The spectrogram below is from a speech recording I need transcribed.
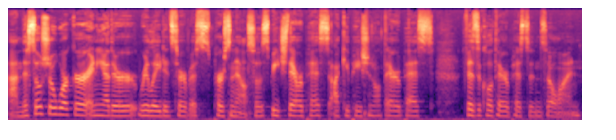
um, the social worker any other related service personnel. So speech therapists occupational therapists physical therapists and so on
